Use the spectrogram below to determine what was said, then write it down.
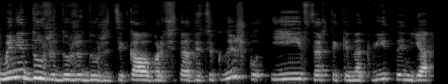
мені дуже-дуже дуже цікаво прочитати цю книжку, і все ж таки на квітень я.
